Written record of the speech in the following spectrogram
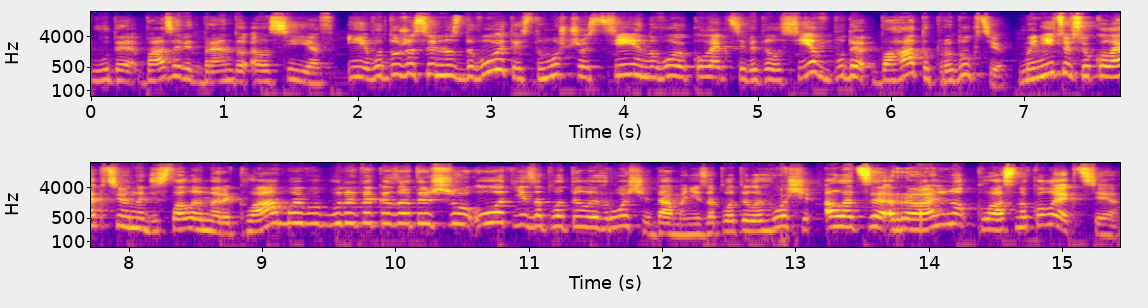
буде база від бренду LCF. І ви дуже сильно здивуєтесь, тому що з цієї нової колекції від LCF буде багато продуктів. Мені цю всю колекцію надіслали на рекламу, і ви будете казати, що от їй заплатили гроші. Да, мені заплатили гроші, але це реально класна колекція.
